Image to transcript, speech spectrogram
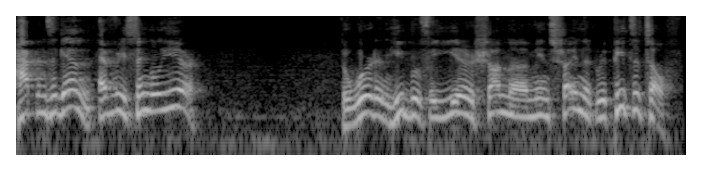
happens again every single year. The word in Hebrew for year, shana, means shana, it repeats itself.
